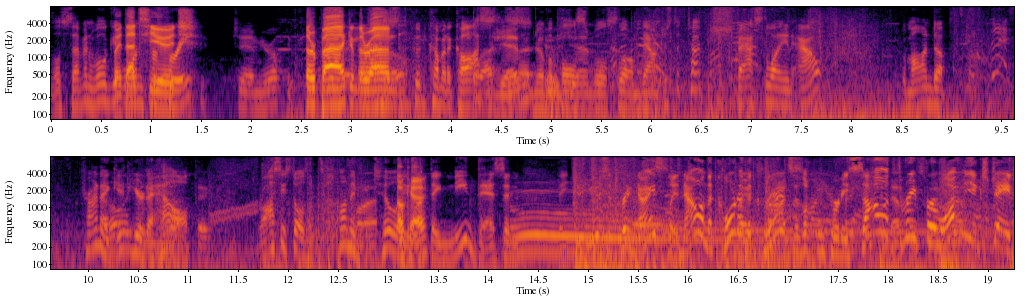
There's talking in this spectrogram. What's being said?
Well, seven will get Wait, one that's for huge. free. They're back in the round. Could come at a cost. Nova Pulse will slow him down just a touch. Fast lane out. Command up. Trying to get here to help. Rossy still has a ton of utility, Okay. but they need this, and they do use it pretty nicely. Now on the corner, the clearance is looking pretty solid. Three for one, the exchange.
